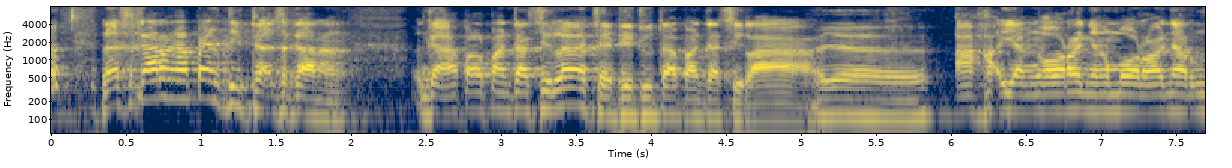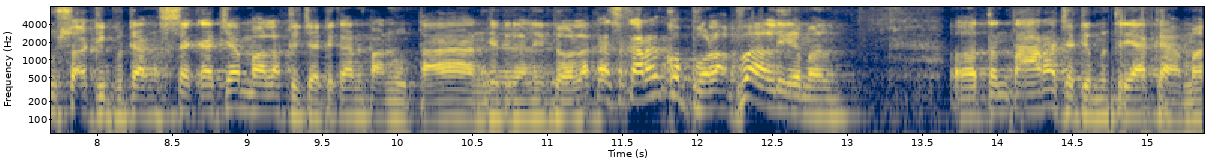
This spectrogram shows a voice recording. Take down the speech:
lah sekarang apa yang tidak sekarang? Nggak hafal Pancasila jadi duta Pancasila. Ya. Ah, yang orang yang moralnya rusak di bidang seks aja malah dijadikan panutan, jadikan idola. Kan sekarang kok bolak-balik ya man. Eh, tentara jadi menteri agama,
